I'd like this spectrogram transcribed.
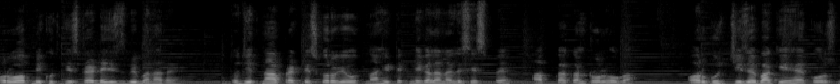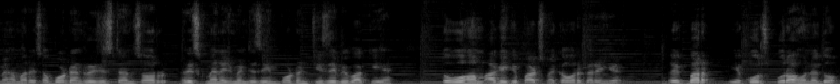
और वो अपनी खुद की स्ट्रैटेजीज भी बना रहे हैं। तो जितना आप प्रैक्टिस करोगे, उतना ही टेक्निकल एनालिसिस पे आपका कंट्रोल होगा। और कुछ चीज़ें बाकी है कोर्स में हमारे सपोर्ट एंड रेजिस्टेंस और रिस्क मैनेजमेंट जैसे इंपॉर्टेंट चीज़ें भी बाकी है तो वो हम आगे के पार्ट्स में कवर करेंगे। तो एक बार ये कोर्स पूरा होने दो,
